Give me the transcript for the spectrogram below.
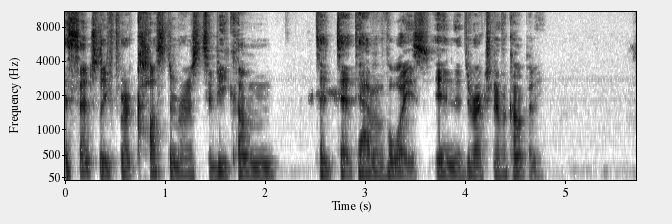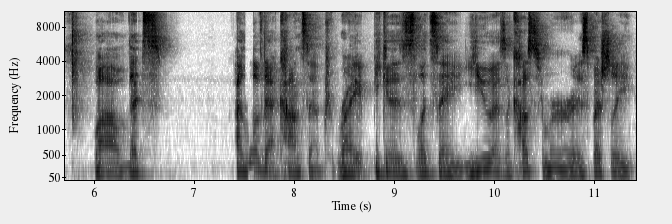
essentially for customers to become to, to, to have a voice in the direction of a company. Wow, that's I love that concept, right? Because let's say you as a customer, especially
